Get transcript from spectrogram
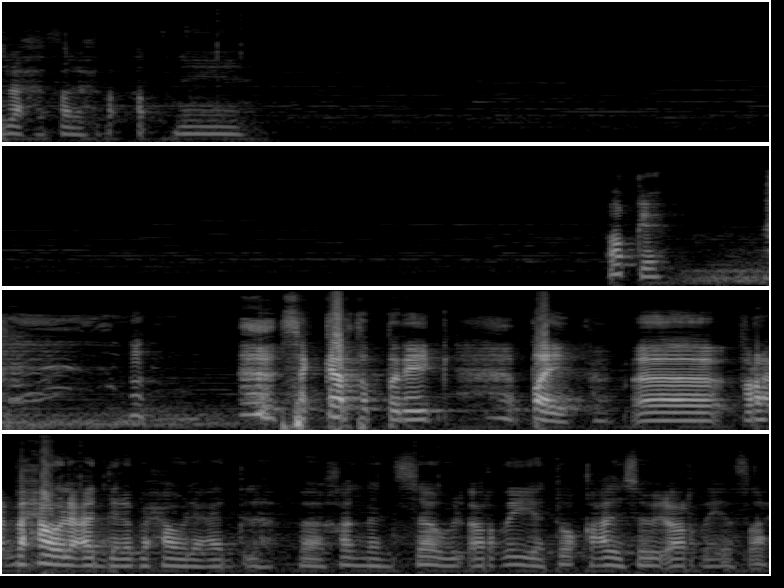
لحظة لحظة عطني. okay. سكرت الطريق. طيب أه بحاول أعدله بحاول أعدله. فخلنا نساوي الأرضية أتوقع هذا يسوي الأرضية صح؟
